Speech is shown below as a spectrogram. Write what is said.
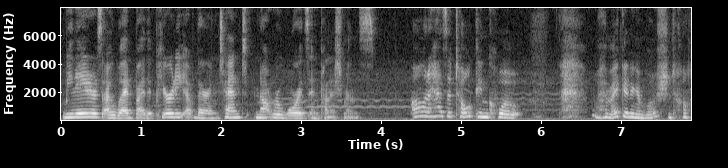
Mediators are led by the purity of their intent, not rewards and punishments. Oh, and it has a Tolkien quote. Why am I getting emotional?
